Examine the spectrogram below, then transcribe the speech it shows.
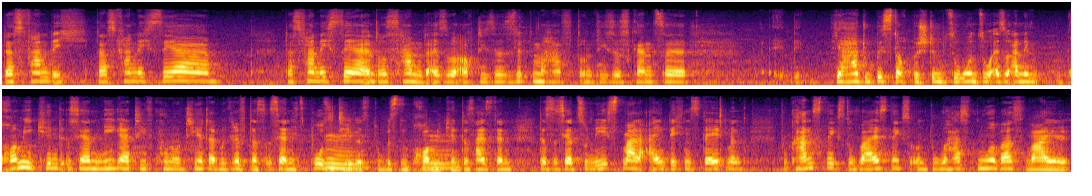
Das fand ich, das fand ich sehr, das fand ich sehr interessant. Also auch diese Sippenhaft und dieses ganze ja, du bist doch bestimmt so und so. Also an dem Promi-Kind ist ja ein negativ konnotierter Begriff. Das ist ja nichts Positives. Mhm. Du bist ein Promi-Kind. Das heißt, dann, das ist ja zunächst mal eigentlich ein Statement, du kannst nichts, du weißt nichts und du hast nur was, weil.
